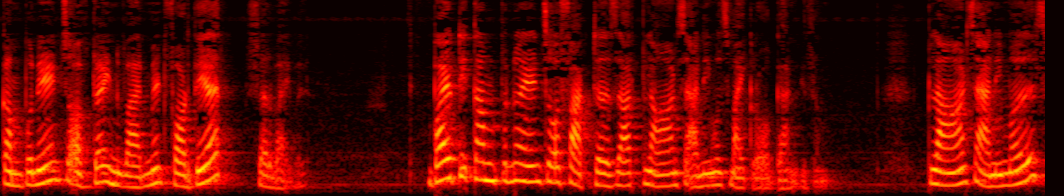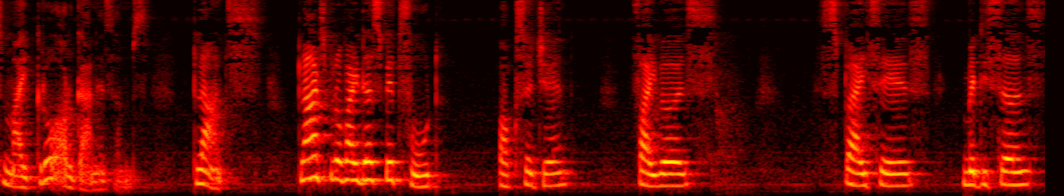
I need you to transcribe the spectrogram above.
components of the environment for their survival. Biotic components or factors are plants, animals, microorganisms. Plants, animals, microorganisms. Plants. Plants provide us with food, oxygen, fibers, spices, medicines,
